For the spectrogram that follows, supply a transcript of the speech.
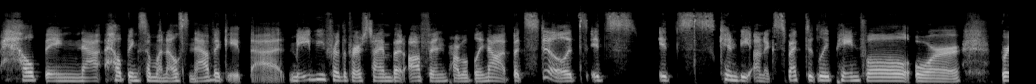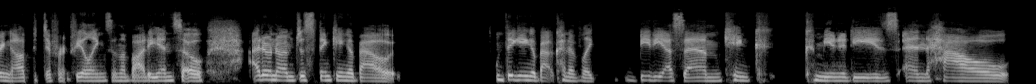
helping na- helping someone else navigate that. Maybe for the first time but often probably not. But still it's it's it's can be unexpectedly painful or bring up different feelings in the body. And so i don't know i'm just thinking about i'm thinking about kind of like bdsm kink communities and how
